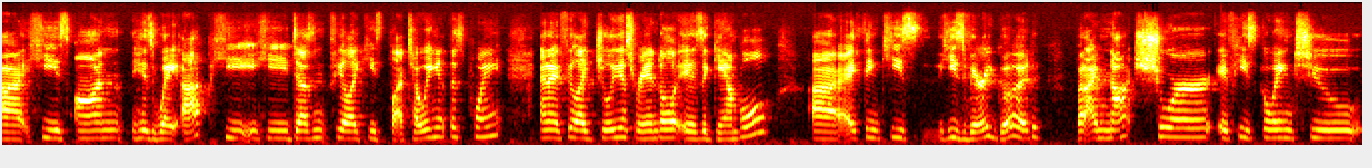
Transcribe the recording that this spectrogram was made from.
Uh, he's on his way up. He he doesn't feel like he's plateauing at this point, and I feel like Julius Randle is a gamble. Uh, I think he's he's very good, but I'm not sure if he's going to.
